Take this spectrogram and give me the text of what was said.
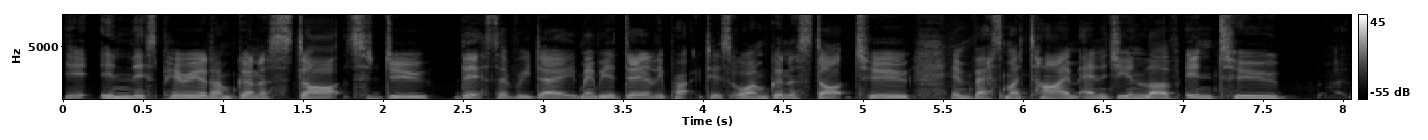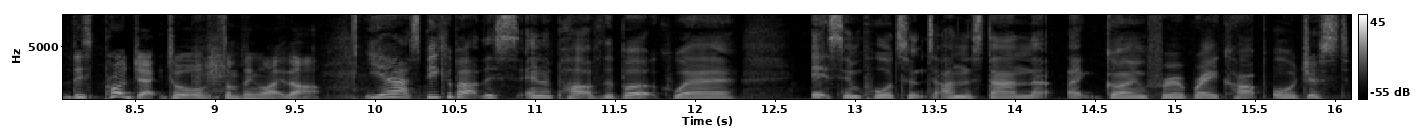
In this period, I'm going to start to do this every day, maybe a daily practice, or I'm going to start to invest my time, energy, and love into this project or something like that. Yeah, I speak about this in a part of the book where it's important to understand that like going through a breakup or just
